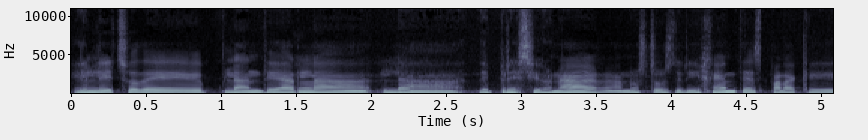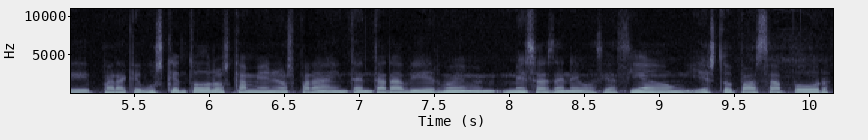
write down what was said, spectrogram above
el hecho de plantear la, la, de presionar a nuestros dirigentes para que, para que busquen todos los caminos para intentar abrir mesas de negociación, y esto pasa por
